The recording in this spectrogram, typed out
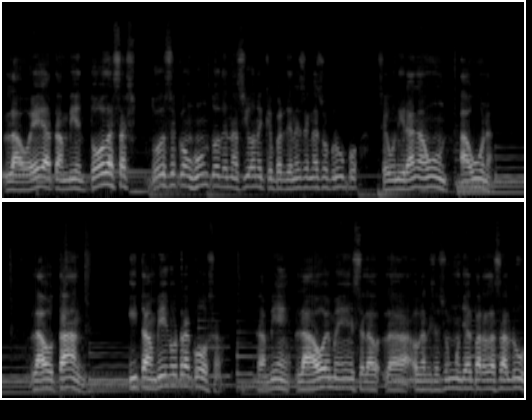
La OEA también, todas todo ese conjunto de naciones que pertenecen a esos grupos se unirán a, un, a una. La OTAN. Y también otra cosa, también la OMS, la Organización Mundial para la Salud,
